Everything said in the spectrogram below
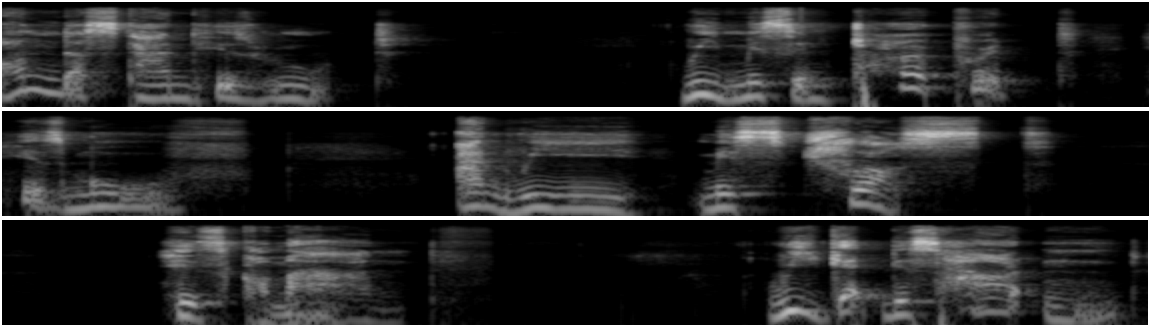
understand his route, we misinterpret his move and we mistrust his command. We get disheartened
